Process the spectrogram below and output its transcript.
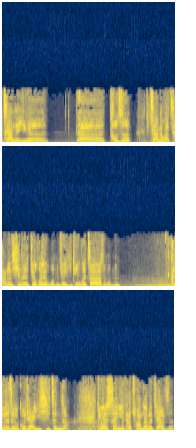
这样的一个呃投资。这样的话，长期呢，就会我们就一定会造成我们跟着这个国家一起增长，因为生意它创造了价值。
